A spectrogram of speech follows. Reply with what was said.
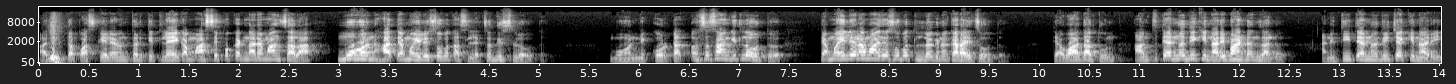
अधिक तपास केल्यानंतर तिथल्या एका मासे पकडणाऱ्या माणसाला मोहन हा त्या महिलेसोबत असल्याचं दिसलं होतं. मोहनने कोर्टात असं सांगितलं होतं त्या महिलेला माझ्यासोबत लग्न करायचं होतं. त्या वादातून आमचं त्या नदी किनारी भांडण झालं आणि ती त्या नदीच्या किनारी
